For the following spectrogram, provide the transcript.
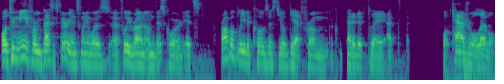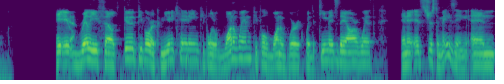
well, to me, from past experience, when it was uh, fully run on Discord, it's probably the closest you'll get from a competitive play at, a, well, casual level. It, it Yeah. really felt good. People were communicating. People want to win. People want to work with the teammates they are with, and it, it's just amazing. And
